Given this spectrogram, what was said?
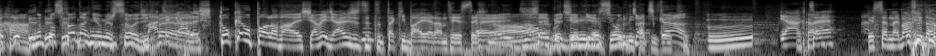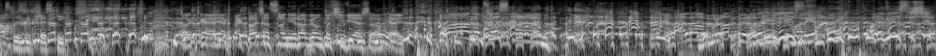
Aha. No po schodach nie umiesz schodzić, Maciek, weź. ale sztukę upolowałeś. Ja wiedziałem, że ty to taki bajerant jesteś, Ej, no. dzisiaj będzie mnie w pies dżungli takich rzeczy. Ja chcę. Jestem najbardziej dorosły z nich wszystkich. Okej, jak tak patrzę, co oni robią, to ci wierzę, okej. O, no przestań! Ale obroty robicie, Maria. Ale wy jesteście!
